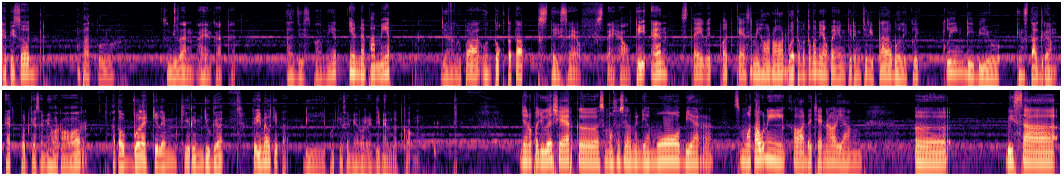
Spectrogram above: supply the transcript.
Episode 49 akhir kata. Aziz pamit. Yunda pamit Jangan lupa untuk tetap stay safe, stay healthy, and stay with podcast semi horror buat teman-teman yang pengen kirim cerita boleh klik link di bio Instagram @podcastsemihorror atau boleh kirim kirim juga ke email kita di podcastsemihorror@gmail.com. Jangan lupa juga share ke semua sosial mediamu biar semua tahu nih kalau ada channel yang eh bisa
